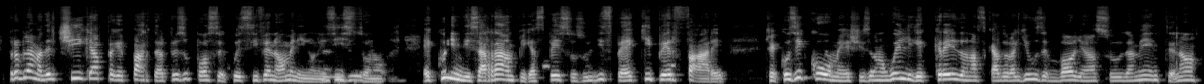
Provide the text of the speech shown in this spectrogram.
Il problema del CICAP è che parte dal presupposto che questi fenomeni non esistono e quindi si arrampica spesso sugli specchi per fare cioè, così come ci sono quelli che credono a scatola chiusa e vogliono assolutamente no,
